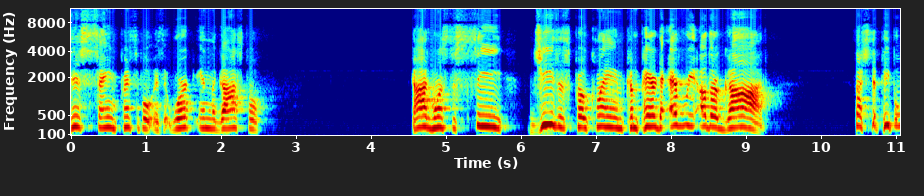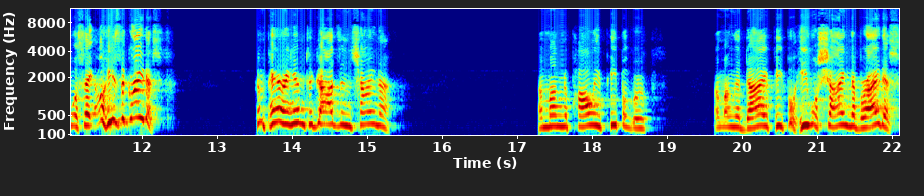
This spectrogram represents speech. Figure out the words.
This same principle is at work in the gospel. God wants to see Jesus proclaimed compared to every other God, such that people will say, Oh, he's the greatest. Compare him to gods in China, among the Pali people groups, among the Dai people. He will shine the brightest,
